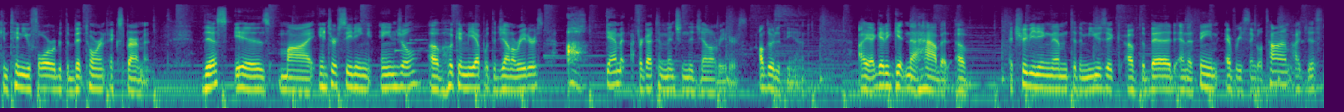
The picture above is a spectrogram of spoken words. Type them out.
continue forward with the BitTorrent experiment. This is my interceding angel of hooking me up with the gentle readers. Oh, damn it! I forgot to mention the gentle readers. I'll do it at the end. I, I got to get in the habit of attributing them to the music of the bed and the theme every single time. I just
